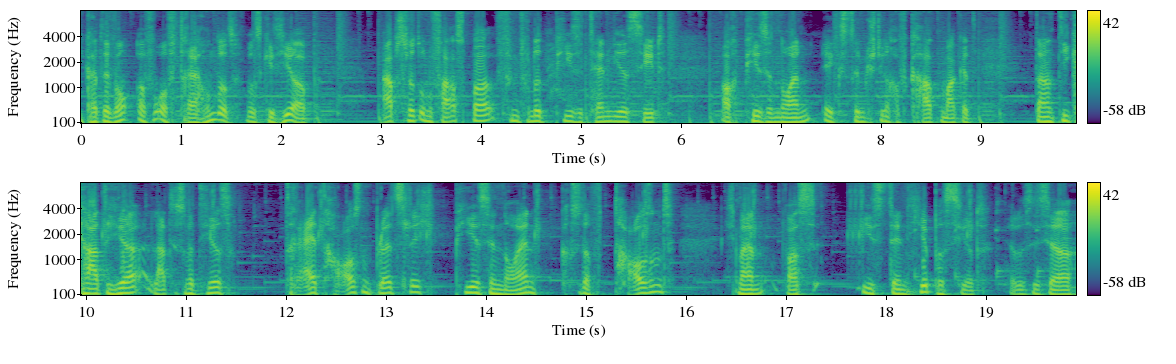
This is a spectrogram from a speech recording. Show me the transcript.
die Karte auf, auf 300. Was geht hier ab? Absolut unfassbar. 500 PSA 10, wie ihr seht. Auch PSA 9 extrem gestiegen, auch auf Card Market. Dann die Karte hier, Latios Matthias, 3000 plötzlich, PSN 9 kostet auf 1000. Ich meine, was ist denn hier passiert? Ja, das ist ja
